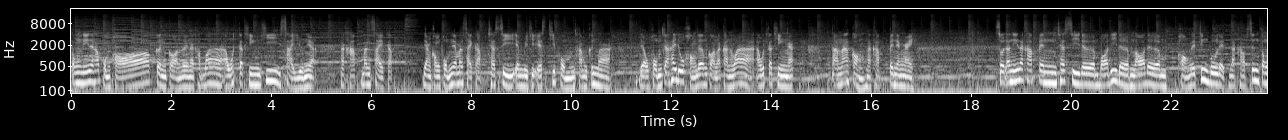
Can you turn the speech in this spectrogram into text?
ตรงนี้นะครับผมขอเกรินก่อนเลยนะครับ ว่าอาวุธกระทิงที่ใส่อยู่เนี่ยนะครับ มันใส่กับอย่างของผมเนี่ยมันใส่กับแชสซี MVTS ที่ผมทำขึ้นมา เดี๋ยวผมจะให้ดูของเดิมก่อนละกันว่าอาวุธกระทิงนะตามหน้ากล่องนะครับเป็นยังไง ส่วนอันนี้นะครับเป็นแชสซีเดิมบอดี้เดิมล้อเดิมของ Raging Bullet นะครับซึ่งตรง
